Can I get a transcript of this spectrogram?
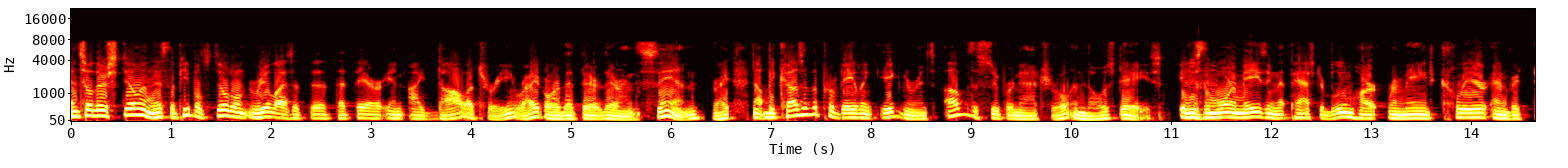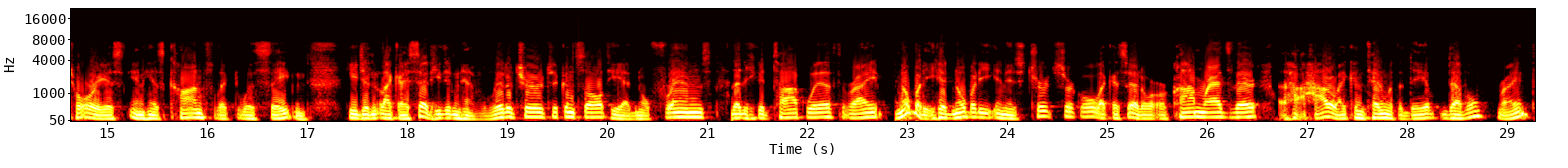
And so they're still in this. The people still don't realize that the, that they are in idolatry, right, or that they're they're in sin, right. Now, because of the prevailing ignorance of the supernatural in those days, it is the more amazing that Pastor Blumhardt remained clear and victorious in his conflict with Satan. He didn't, like I said, he didn't have literature to consult. He had no friends that he could talk with, right. Nobody he had nobody in his church circle, like I said, or, or comrades there. How, how do I contend with the de- devil, right?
